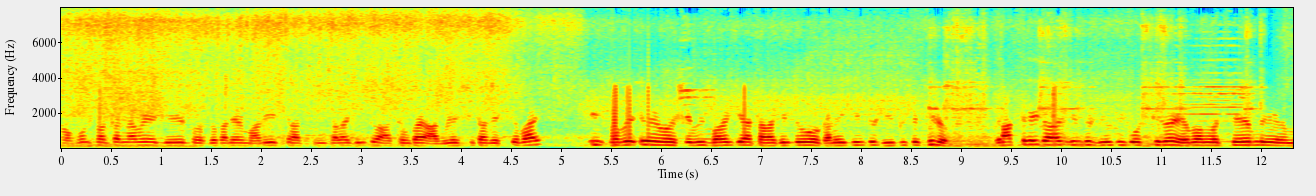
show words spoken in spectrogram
তপন সরকার নামে যে দোকানের মালিক তার তিনতলায় কিন্তু আচমকায় আগুনের শিকার দেখতে পায়। সবে তারা কিন্তু ওখানেই কিন্তু ডিউটিতে ছিল। রাত থেকেই তারা কিন্তু ডিউটি করছিল এবং হচ্ছে উম,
